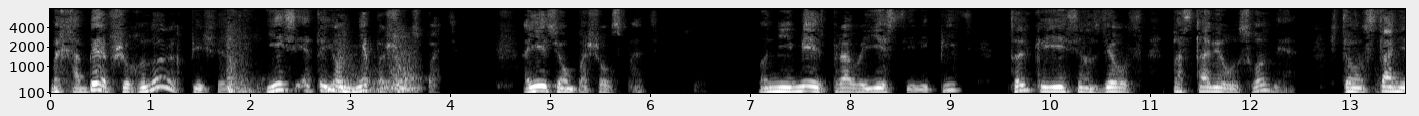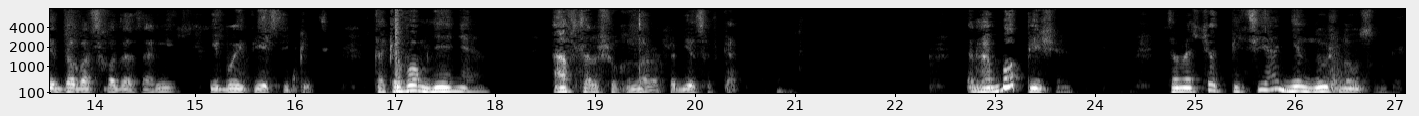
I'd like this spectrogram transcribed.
Махабер в Шухунорах пишет, если это и он не пошел спать, а если он пошел спать, он не имеет права есть или пить, только если он сделал, поставил условие, что он станет до восхода зари и будет есть и пить. Таково мнение автора Шухунора Шабьесовка. Рабо пишет, что насчет питья не нужно условия.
